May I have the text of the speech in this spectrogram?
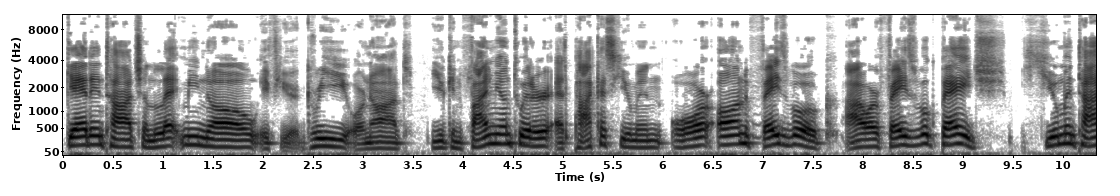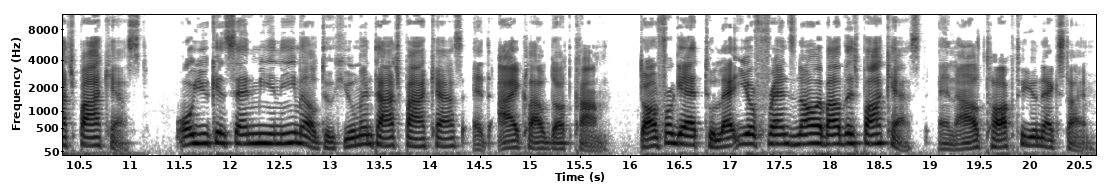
Get in touch and let me know if you agree or not. You can find me on Twitter at PodcastHuman or on Facebook, our Facebook page, Human Touch Podcast. Or you can send me an email to humantouchpodcast at icloud.com. Don't forget to let your friends know about this podcast, and I'll talk to you next time.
